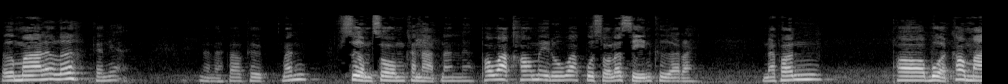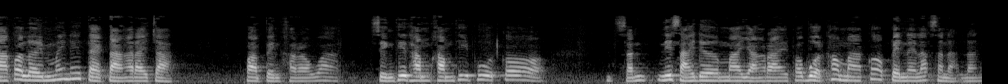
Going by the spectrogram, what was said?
เออมาแล้วเลยแค่นี้นั่นแหละก็คือมัน เสื่อมโทรมขนาดนั้นนะเพราะว่าเขาไม่รู้ว่ากุศลศีลคืออะไรนะเพราะพอบวชเข้ามาก็เลยไม่ได้แตกต่างอะไรจากความเป็นคารวะสิ่งที่ทำคำที่พูดก็สันนิสัยเดิมมาอย่างไร พอบวชเข้ามาก็เป็นในลักษณะนั้น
